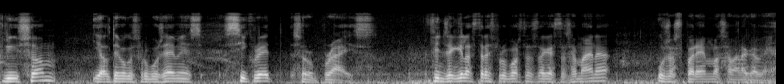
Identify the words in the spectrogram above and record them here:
Grusom i el tema que us proposem és Secret Surprise. Fins aquí les tres propostes d'aquesta setmana. Us esperem la setmana que ve.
